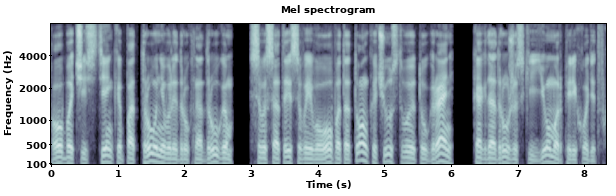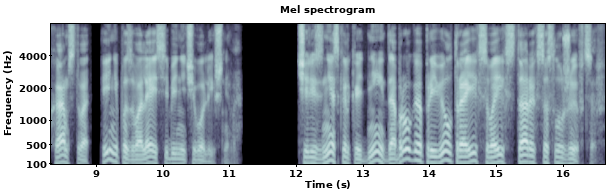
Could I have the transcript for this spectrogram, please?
Оба частенько подтрунивали друг над другом, с высоты своего опыта тонко чувствуя ту грань, когда дружеский юмор переходит в хамство и не позволяя себе ничего лишнего. Через несколько дней Доброга привел троих своих старых сослуживцев.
